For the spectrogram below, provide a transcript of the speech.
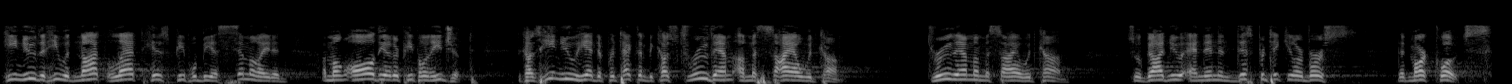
He knew that He would not let His people be assimilated among all the other people in Egypt because He knew He had to protect them because through them a Messiah would come. Through them a Messiah would come. So God knew, and then in this particular verse that Mark quotes,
